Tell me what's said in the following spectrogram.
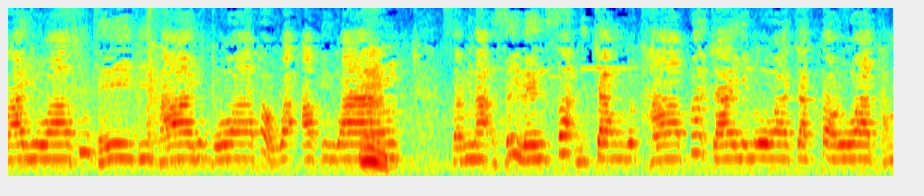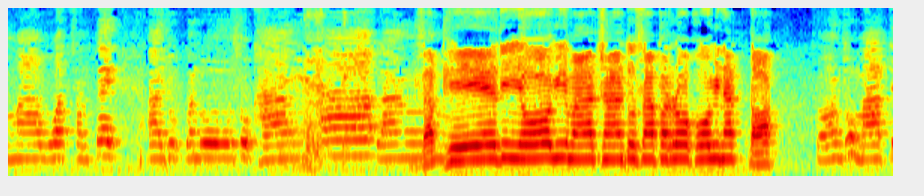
รายยวาสุขีทิคายุบัวภวะอภิวัอืงมสนะสิเลนสะดิจังวุธาพระจายโนจัตตารวธรรมาวัชันเตอายุวโนสุขังภาลัง สัพเพติโยวิมาชานตุสัพพโรโควินัสต่อสอนทุมาเต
